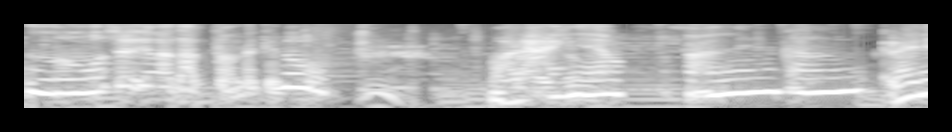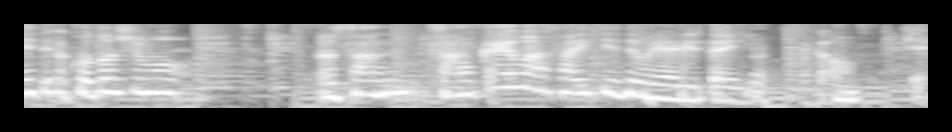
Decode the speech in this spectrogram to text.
申し訳なかったんだけど、まあ来年も3年間、来年っていうか今年も3、三回は最低でもやりたい。頑張って。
